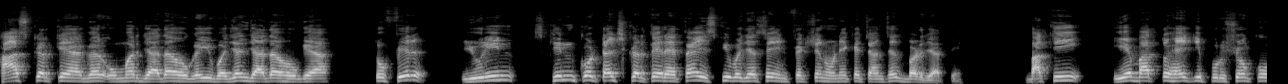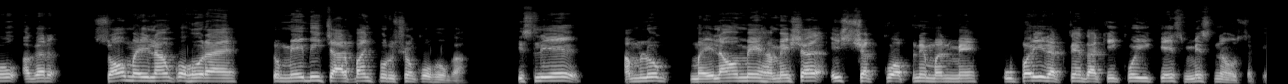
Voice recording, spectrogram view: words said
खास करके अगर उम्र ज़्यादा हो गई, वज़न ज़्यादा हो गया तो फिर यूरिन स्किन को टच करते रहता है, इसकी वजह से इन्फेक्शन होने के चांसेस बढ़ जाते हैं। बाकी ये बात तो है कि पुरुषों को अगर सौ महिलाओं को हो रहा है तो मे भी चार पाँच पुरुषों को होगा। इसलिए हम लोग महिलाओं में हमेशा इस शक को अपने मन में ऊपर ही रखते हैं ताकि कोई केस मिस ना हो सके।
